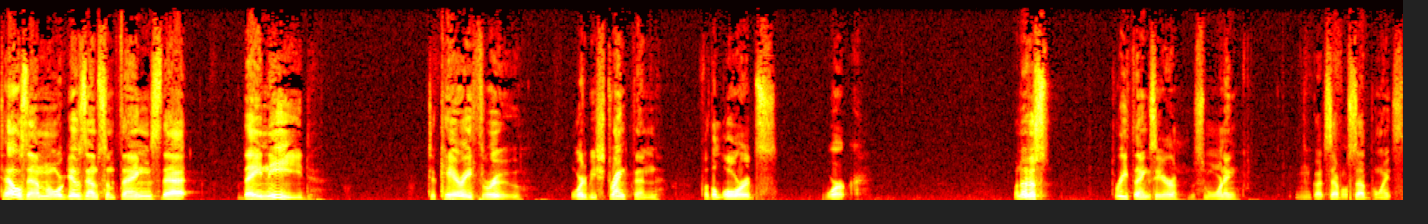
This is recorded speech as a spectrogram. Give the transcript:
tells them or gives them some things that they need to carry through or to be strengthened for the Lord's work. Well, notice three things here this morning. I've got several subpoints.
